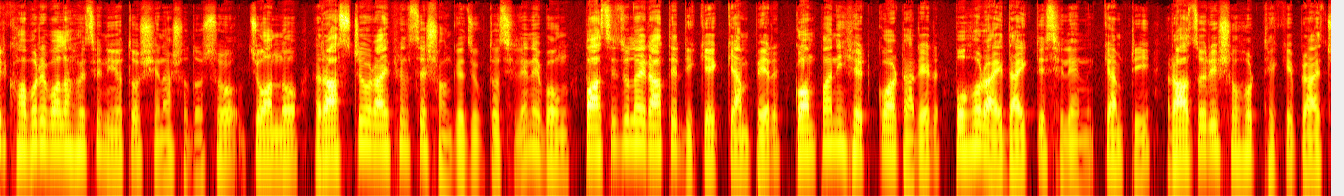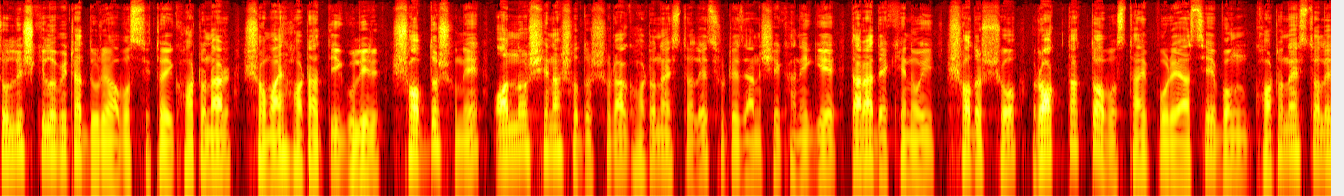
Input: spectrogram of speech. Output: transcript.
এনডিটিভির খবরে বলা হয়েছে, নিহত সেনা সদস্য চুয়ান্ন রাষ্ট্রীয় রাইফেলসের সঙ্গে যুক্ত ছিলেন এবং পাঁচই জুলাই রাতের দিকে ক্যাম্পের কোম্পানি হেডকোয়ার্টারের পোহরায় দায়িত্বে ছিলেন। ক্যাম্পটি রাজৌরি শহর থেকে প্রায় চল্লিশ কিলোমিটার দূরে অবস্থিত। এই ঘটনার সময় হঠাৎই গুলির শব্দ শুনে অন্য সেনা সদস্যরা ঘটনাস্থলে ছুটে যান। সেখানে গিয়ে তারা দেখেন ওই সদস্য রক্তাক্ত অবস্থায় পড়ে আছে এবং ঘটনাস্থলে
